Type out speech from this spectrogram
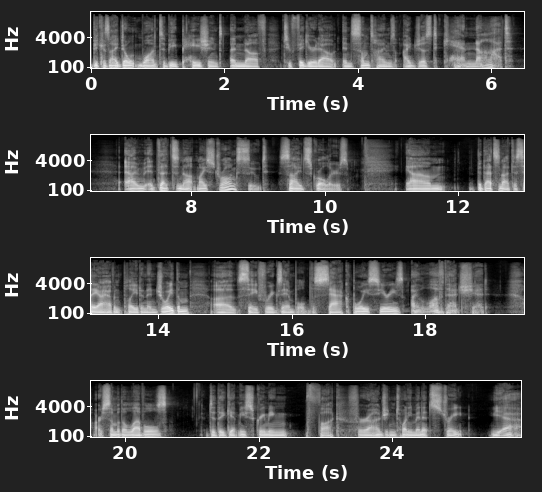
because I don't want to be patient enough to figure it out, and sometimes I just cannot. Um, that's not my strong suit. Side scrollers. Um, but that's not to say I haven't played and enjoyed them. Uh, say, for example, the Sackboy series. I love that shit. Are some of the levels, did they get me screaming fuck for 120 minutes straight? Yeah.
